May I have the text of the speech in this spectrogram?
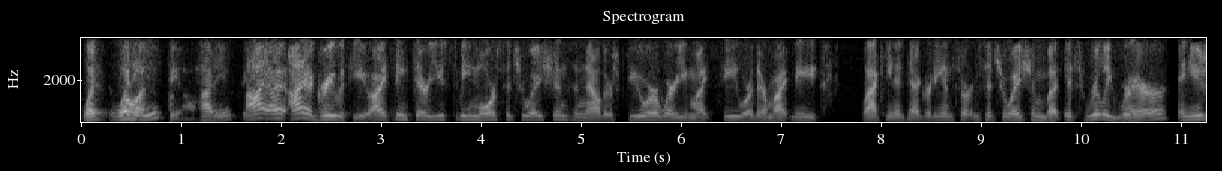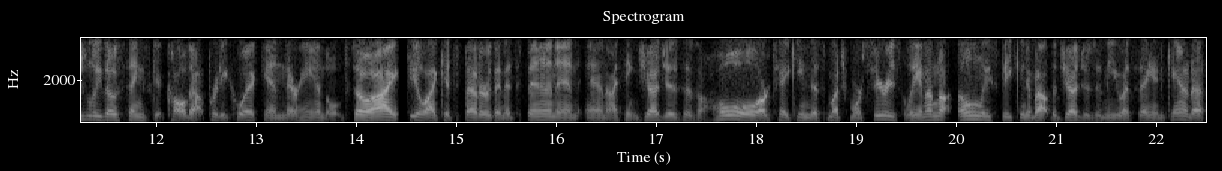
What what well, do you feel? How do you feel? I, I I agree with you. I think there used to be more situations, and now there's fewer where you might see where there might be lacking integrity in certain situation, but it's really rare and usually those things get called out pretty quick and they're handled. So I feel like it's better than it's been and and I think judges as a whole are taking this much more seriously and I'm not only speaking about the judges in the USA and Canada,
